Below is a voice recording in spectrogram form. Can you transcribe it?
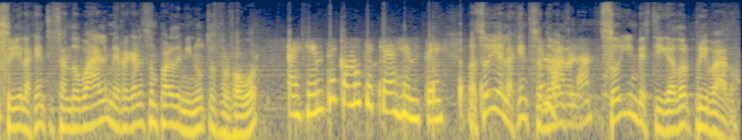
Soy el agente Sandoval. ¿Me regalas un par de minutos, por favor? ¿Agente? ¿Cómo que qué agente? Ah, Soy el agente ¿Quién Sandoval. habla? Soy investigador privado.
